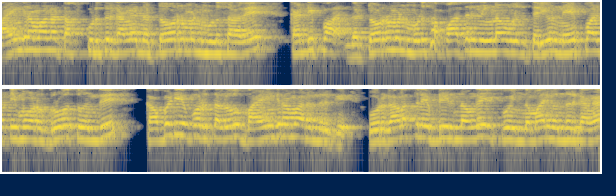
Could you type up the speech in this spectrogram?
பயங்கரமான டஃப் கொடுத்துருக்காங்க இந்த டோர்னமெண்ட் முழுசாவே. கண்டிப்பா இந்த டோர்னமெண்ட் முழுசா பார்த்துருந்தீங்கன்னா உங்களுக்கு தெரியும் நேபாள் டீமோட க்ரோத் வந்து கபடியை பொறுத்தளவு பயங்கரமா இருந்திருக்கு. ஒரு காலத்துல எப்படி இருந்தவங்க இப்போ இந்த மாதிரி வந்திருக்காங்க.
